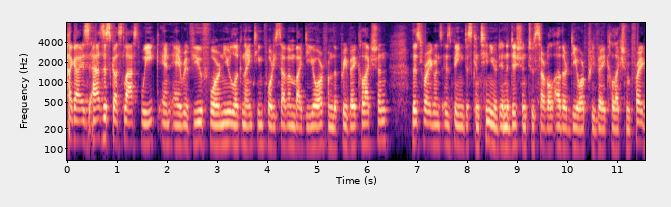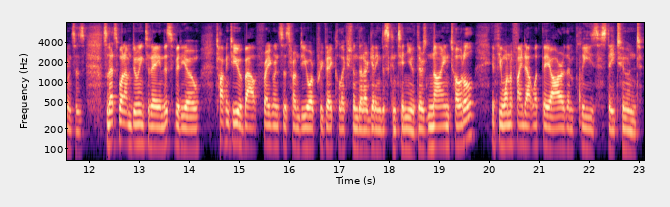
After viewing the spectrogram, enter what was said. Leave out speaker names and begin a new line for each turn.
Hi guys, as discussed last week in a review for New Look 1947 by Dior from the Privé collection, this fragrance is being discontinued in addition to several other Dior Privé collection fragrances. So that's what I'm doing today in this video, talking to you about fragrances from Dior Privé collection that are getting discontinued. There's nine total. If you want to find out what they are, then please stay tuned.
